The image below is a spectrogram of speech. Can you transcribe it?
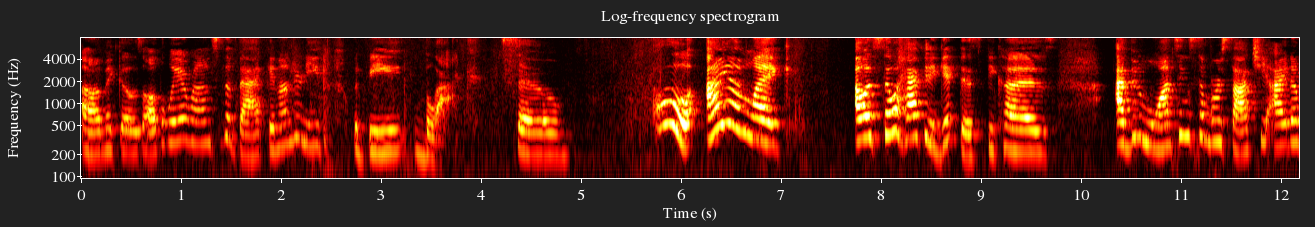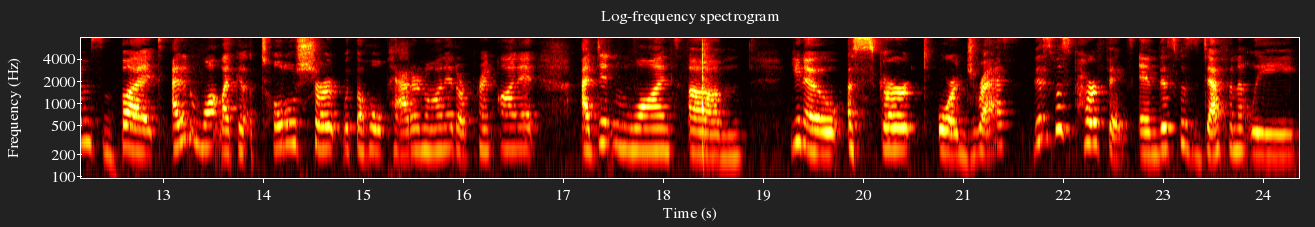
Um, it goes all the way around to the back, and underneath would be black. So, oh, I am like, I was so happy to get this because I've been wanting some Versace items, but I didn't want like a total shirt with the whole pattern on it or print on it. I didn't want, um, you know, a skirt or a dress this was perfect and this was definitely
